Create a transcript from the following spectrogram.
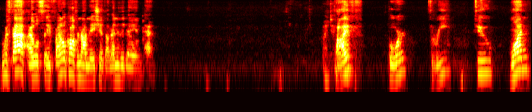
With that, I will say final call for nominations. I'm ending the day in 10. Five, four, three, two, one.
